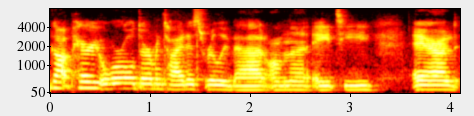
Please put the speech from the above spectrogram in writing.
got perioral dermatitis really bad on the AT and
